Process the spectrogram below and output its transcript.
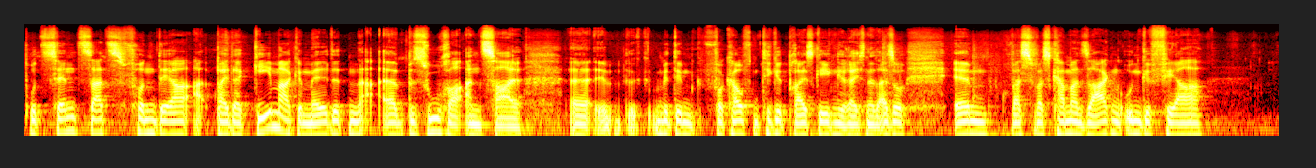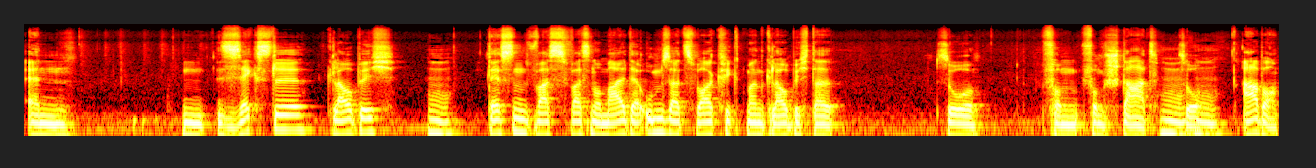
Prozentsatz von der bei der GEMA gemeldeten äh, Besucheranzahl äh, mit dem verkauften Ticketpreis gegengerechnet. Also ähm, was, was kann man sagen? Ungefähr ein, ein Sechstel, glaube ich, hm dessen, was, was normal der Umsatz war, kriegt man, glaube ich, da so vom, vom Staat. Mhm. So. Hm. Aber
